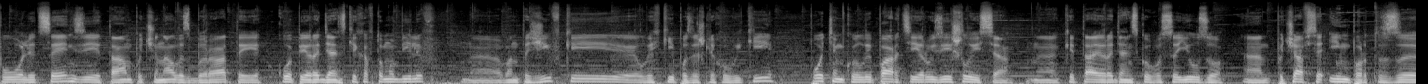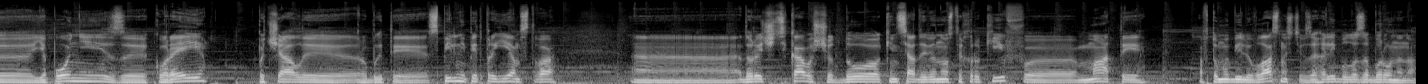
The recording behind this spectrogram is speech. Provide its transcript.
по ліцензії там починали збирати копії радянських автомобілів, е, вантажівки, легкі позашляховики. Потім, коли партії розійшлися Китаю Радянського Союзу, почався імпорт з Японії, з Кореї почали робити спільні підприємства. Е, До речі, цікаво, що до кінця 90-х років е, мати автомобіль у власності взагалі було заборонено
